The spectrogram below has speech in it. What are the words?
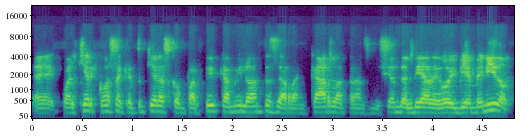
eh, cualquier cosa que tú quieras compartir, Camilo, antes de arrancar la transmisión del día de hoy. Bienvenido.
